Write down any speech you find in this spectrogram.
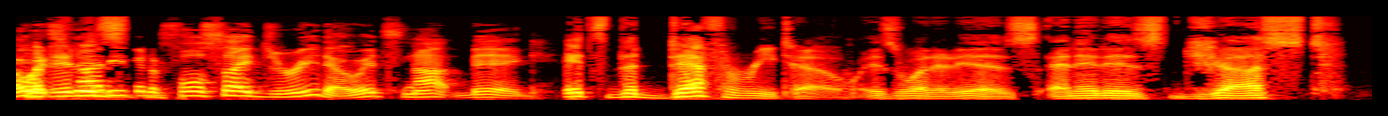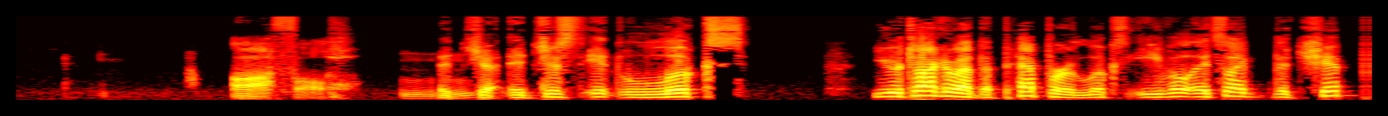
oh, it's it not is- even a full size Dorito. It's not big. It's the Death Rito, is what it is, and it is just awful. Mhm. It ju- it just it looks. You were talking about the pepper looks evil. It's like the chip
